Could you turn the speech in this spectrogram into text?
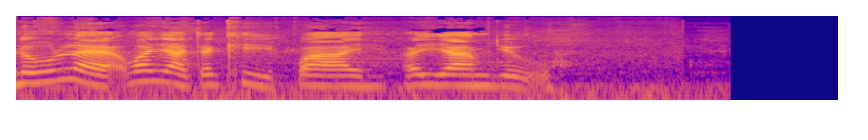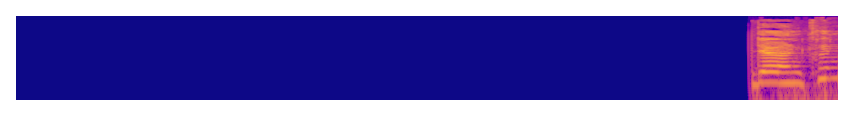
รู้แหละว่าอยากจะขี่ควาย พยายามอยู่เดินขึ้น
